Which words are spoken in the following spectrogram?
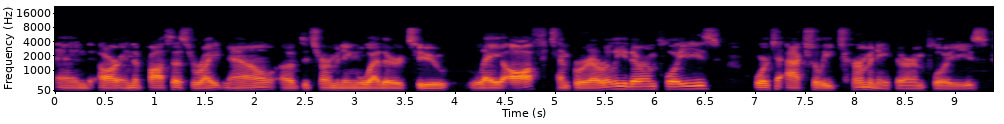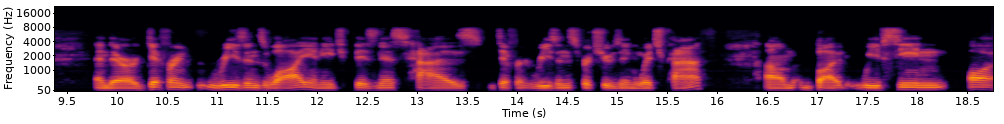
and are in the process right now of determining whether to lay off temporarily their employees or to actually terminate their employees and there are different reasons why and each business has different reasons for choosing which path. Um, but we've seen uh,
